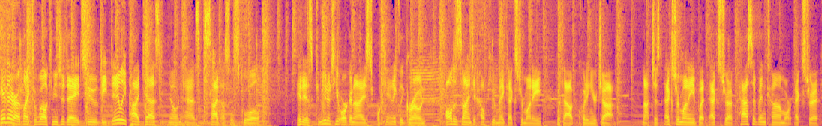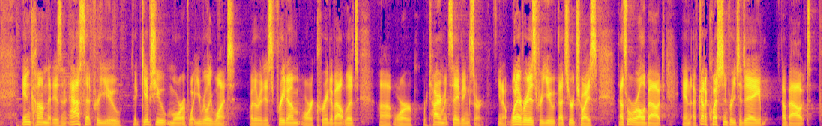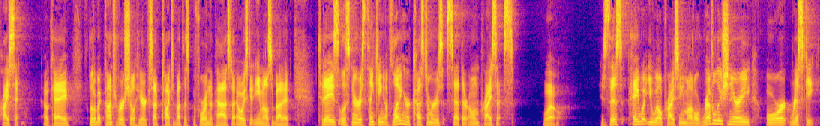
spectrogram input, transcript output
Hey there, I'd like to welcome you today to the daily podcast known as Side Hustle School. It is community organized, organically grown, all designed to help you make extra money without quitting your job. Not just extra money, but extra passive income or extra income that is an asset for you that gives you more of what you really want, whether it is freedom or a creative outlet uh, or retirement savings or you know whatever it is for you. That's your choice. That's what we're all about. And I've got a question for you today about pricing. Okay. A little bit controversial here because I've talked about this before in the past. I always get emails about it. Today's listener is thinking of letting her customers set their own prices. Whoa. Is this pay what you will pricing model revolutionary or risky?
